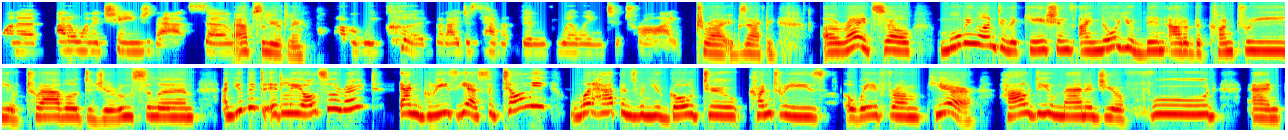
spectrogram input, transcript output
Want to. I don't want to change that. So Absolutely. probably could, but I just haven't been willing to try. Try exactly. All right. So moving on to vacations, I know you've been out of the country, you've traveled to Jerusalem, and you've been to Italy also, right? And Greece. Yes. So tell me what happens when you go to countries away from here. How do you manage your food and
